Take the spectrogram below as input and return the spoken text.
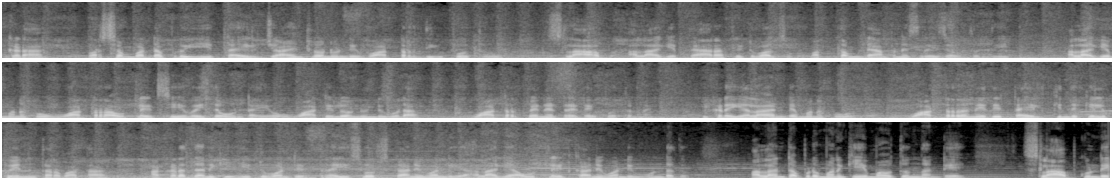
ఇక్కడ వర్షం పడ్డప్పుడు ఈ టైల్ జాయింట్లో నుండి వాటర్ దిగిపోతూ స్లాబ్ అలాగే పారాఫిట్ వాల్స్ మొత్తం డ్యాంపనెస్ రేజ్ అవుతుంది. అలాగే మనకు వాటర్ అవుట్లెట్స్ ఏవైతే ఉంటాయో వాటిలో నుండి కూడా వాటర్ పెనట్రేట్ అయిపోతున్నాయి. ఇక్కడ ఎలా అంటే మనకు వాటర్ అనేది టైల్ కిందకి వెళ్ళిపోయిన తర్వాత అక్కడ దానికి ఎటువంటి డ్రై సోర్స్ కానివ్వండి అలాగే అవుట్లెట్ కానివ్వండి ఉండదు. అలాంటప్పుడు మనకి ఏమవుతుందంటే స్లాబ్కు ఉండే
